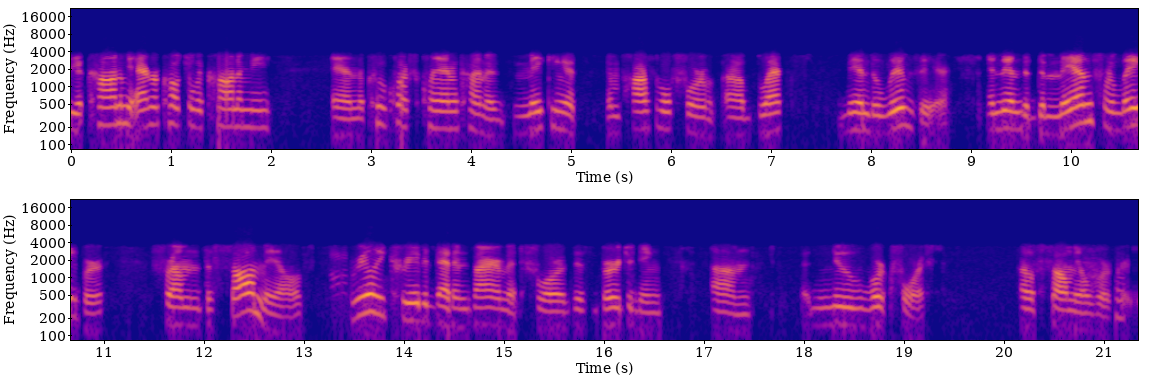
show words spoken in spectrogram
the economy, agricultural economy, and the Ku Klux Klan kind of making it impossible for uh, black men to live there, and then the demand for labor from the sawmills really created that environment for this burgeoning um, new workforce of sawmill workers.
